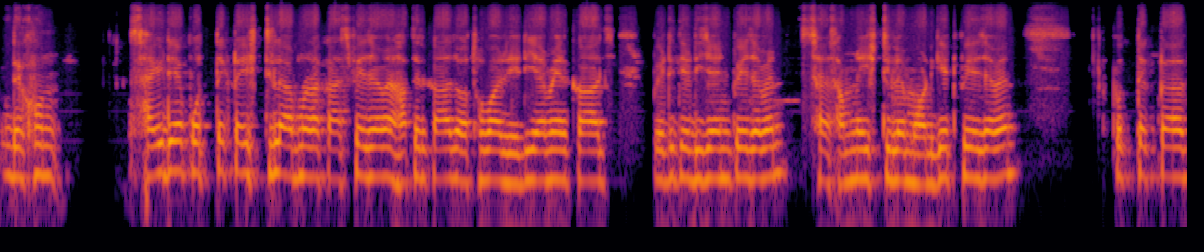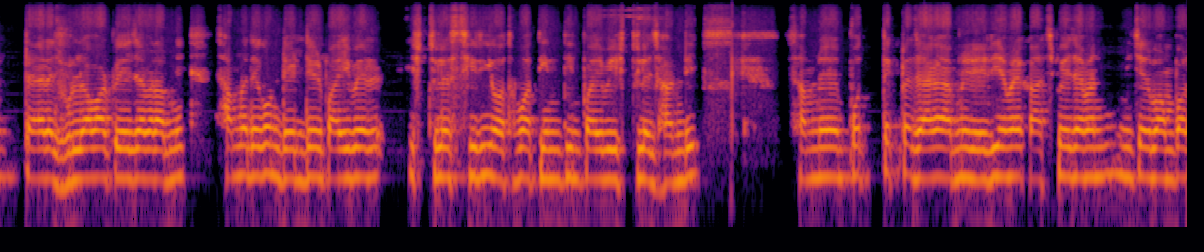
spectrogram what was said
দেখুন সাইডে প্রত্যেকটা স্টিলে আপনারা কাজ পেয়ে যাবেন। হাতের কাজ অথবা রেডিয়ামের কাজ, পেটিতে ডিজাইন পেয়ে যাবেন। সামনে স্টিলে মডগেট পেয়ে যাবেন। প্রত্যেকটা টায়ারে রাবার পেয়ে যাবেন আপনি। সামনে দেখুন দেড় দেড় পাইপের স্টিলের সিঁড়ি অথবা তিন তিন পাইপের স্টিলের ঝান্ডি। সামনে প্রত্যেকটা জায়গায় আপনি রেডিয়ামের কাজ পেয়ে যাবেন। নিচের বাম্পার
